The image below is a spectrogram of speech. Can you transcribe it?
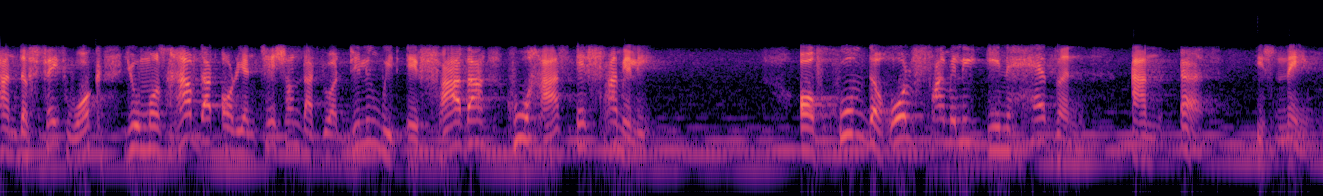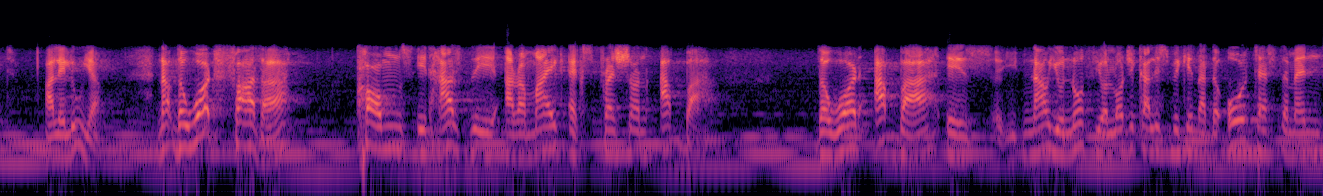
and the faith walk, you must have that orientation that you are dealing with a father who has a family, of whom the whole family in heaven and earth is named. Hallelujah. Now, the word father comes, it has the Aramaic expression Abba. The word Abba is, now you know theologically speaking, that the Old Testament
